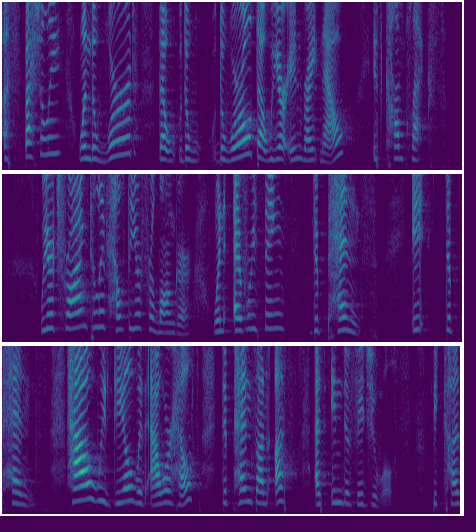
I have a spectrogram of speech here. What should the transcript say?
especially when the word that the, the world that we are in right now is complex. We are trying to live healthier for longer when everything depends. It depends. How we deal with our health depends on us as individuals because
